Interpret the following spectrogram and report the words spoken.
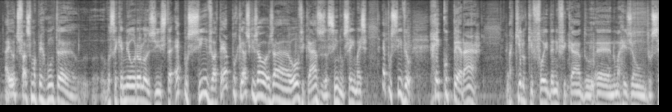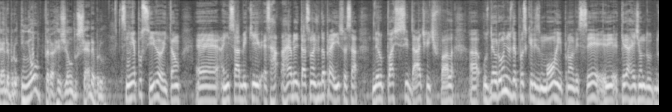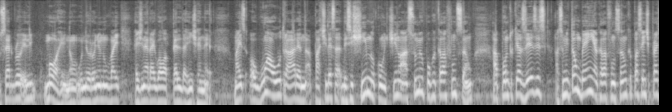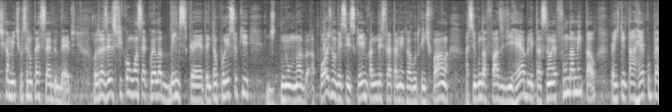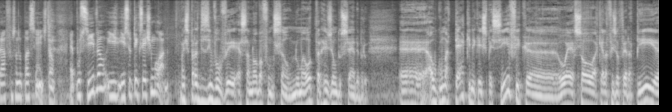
Aí eu te faço uma pergunta, você que é neurologista, é possível, até porque eu acho que já, já houve casos assim, não sei, mas é possível recuperar aquilo que foi danificado é, numa região do cérebro em outra região do cérebro? Sim, é possível. Então, é, a gente sabe que essa, a reabilitação ajuda para isso, essa neuroplasticidade que a gente fala. Ah, os neurônios, depois que eles morrem por um AVC, ele, aquela região do, do cérebro, ele morre. Não, o neurônio não vai regenerar igual a pele da gente regenera mas alguma outra área, a partir dessa, desse estímulo contínuo, assume um pouco aquela função, a ponto que às vezes assume tão bem aquela função que o paciente praticamente você não percebe o déficit. Outras vezes fica alguma sequela bem discreta. Então, por isso que no, no, após um AVC isquêmico, além desse tratamento agudo que a gente fala, a segunda fase de reabilitação é fundamental para a gente tentar recuperar a função do paciente. Então, é possível e isso tem que ser estimulado. Mas para desenvolver essa nova função numa outra região do cérebro, é, alguma técnica específica ou é só aquela fisioterapia?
